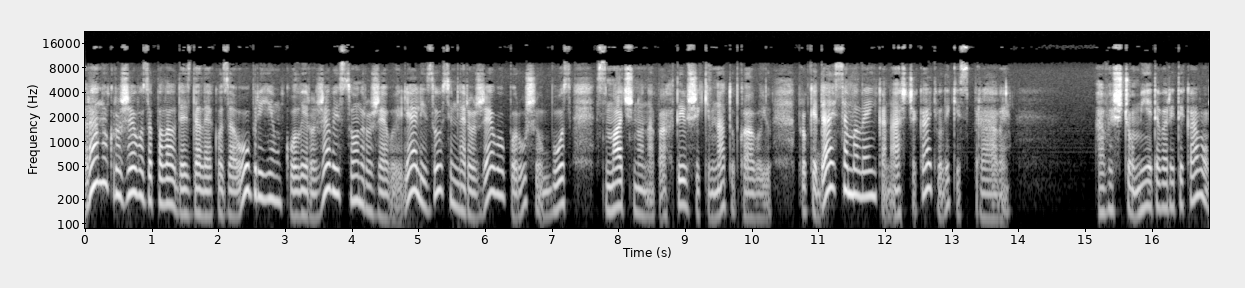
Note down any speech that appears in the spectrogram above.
Ранок рожево запалав десь далеко за обрієм, коли рожевий сон рожевої лялі зовсім не рожево порушив бос, смачно напахтивши кімнату кавою. Прокидайся, маленька, нас чекають великі справи. А ви що, вмієте варити каву?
